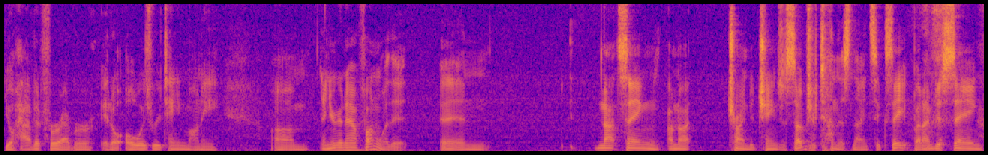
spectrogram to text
You'll have it forever. It'll always retain money, um, and you're gonna have fun with it. And not saying I'm not trying to change the subject on this 968, but I'm just saying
